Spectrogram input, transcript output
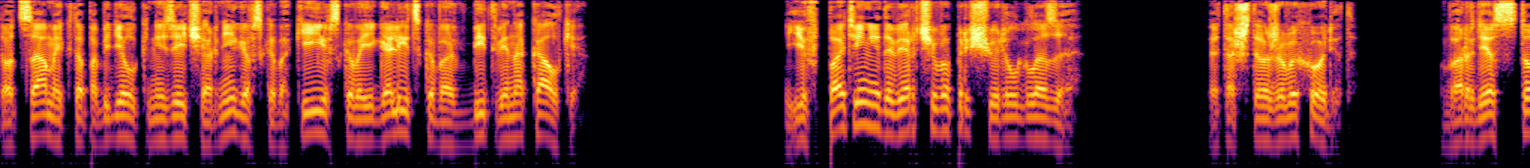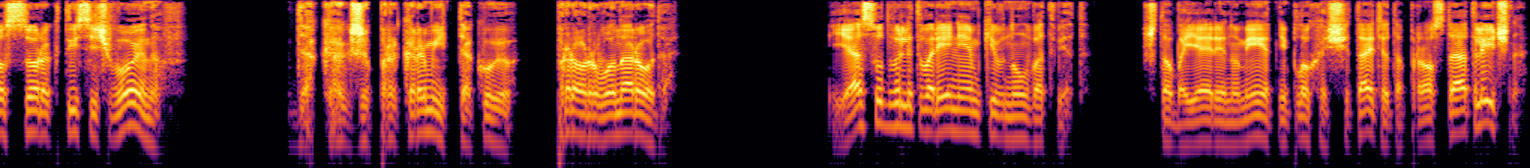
тот самый, кто победил князей Черниговского, Киевского и Галицкого в битве на Калке. Евпатий недоверчиво прищурил глаза. Это что же выходит? В Орде 140 тысяч воинов? Да как же прокормить такую прорву народа? Я с удовлетворением кивнул в ответ. Что боярин умеет неплохо считать, это просто отлично.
